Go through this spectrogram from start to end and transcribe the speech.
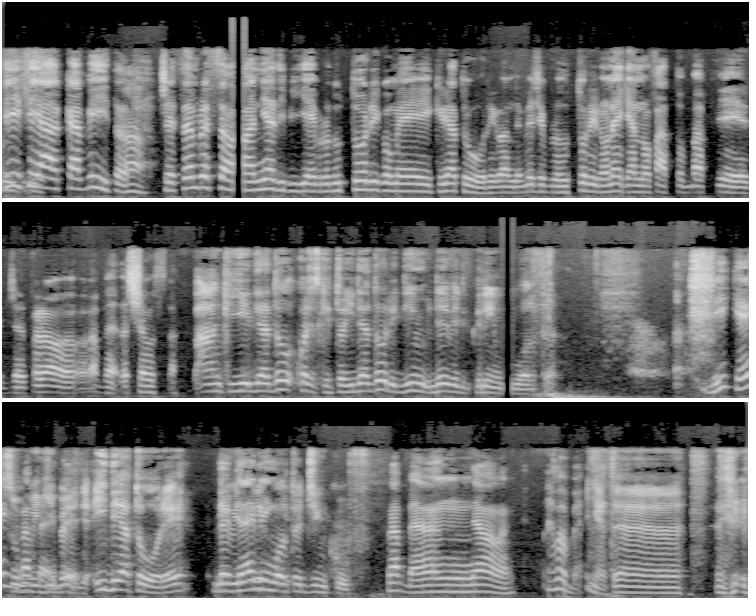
sì, sì. ha capito. Ah. C'è sempre sta mania di pigliare i produttori come i creatori, quando invece i produttori non è che hanno fatto Buffy Angel, però vabbè, lasciamo stare. Anche gli ideatori, qua c'è scritto gli ideatori di David Greenwald Di che? su Vabbè, Wikipedia. Ideatore David driving- Greenwald e Jim Cuff. Vabbè, andiamo avanti. E vabbè, niente. eh,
